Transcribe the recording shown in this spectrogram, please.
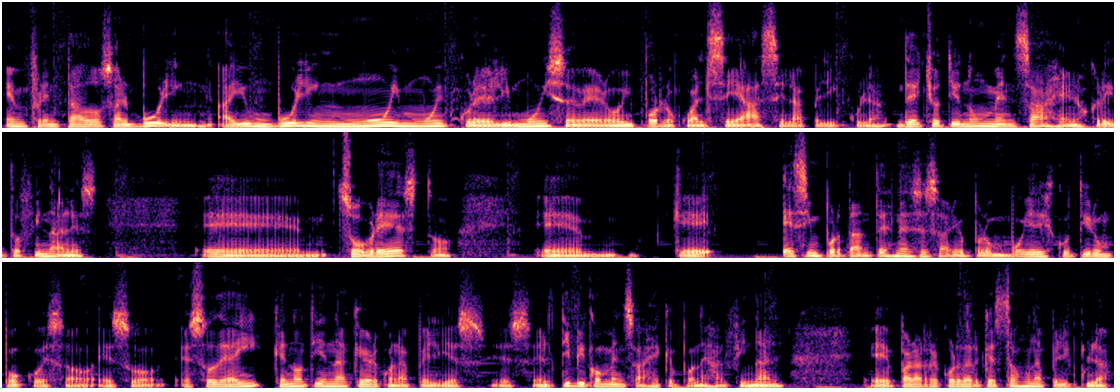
enfrentados al bullying. Hay un bullying muy, muy cruel y muy severo y por lo cual se hace la película. De hecho, tiene un mensaje en los créditos finales eh, sobre esto eh, que es importante, es necesario, pero voy a discutir un poco eso, eso, eso de ahí, que no tiene nada que ver con la peli, es, el típico mensaje que pones al final eh, para recordar que esta es una película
